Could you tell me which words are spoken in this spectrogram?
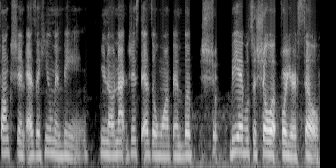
function as a human being, you know, not just as a woman, but sh- be able to show up for yourself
